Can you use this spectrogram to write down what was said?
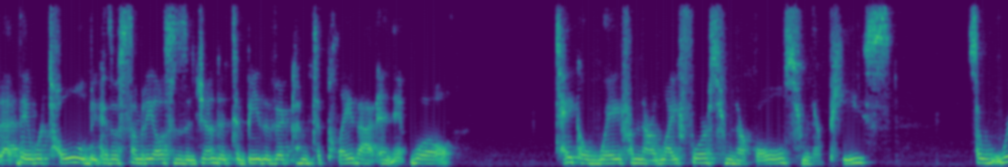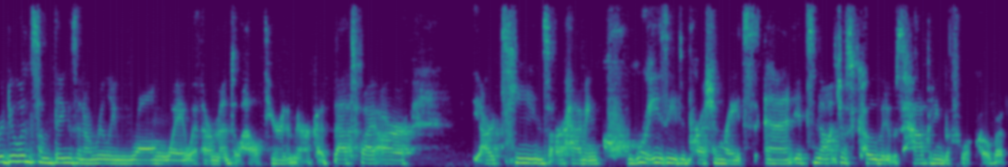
that they were told because of somebody else's agenda to be the victim to play that and it will take away from their life force, from their goals, from their peace. So we're doing some things in a really wrong way with our mental health here in America. That's why our our teens are having crazy depression rates and it's not just COVID, it was happening before COVID.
